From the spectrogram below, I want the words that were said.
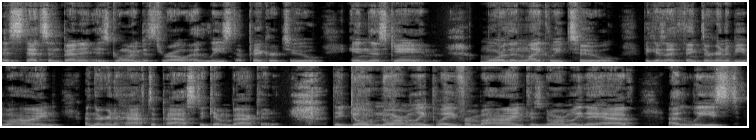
is Stetson Bennett is going to throw at least a pick or two in this game. More than likely two, because I think they're going to be behind and they're going to have to pass to come back at it. They don't normally play from behind because normally they have at least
